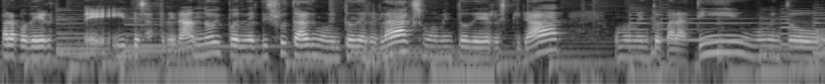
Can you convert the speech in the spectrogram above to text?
para poder eh, ir desacelerando y poder disfrutar de un momento de relax, un momento de respirar un momento para ti, un momento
